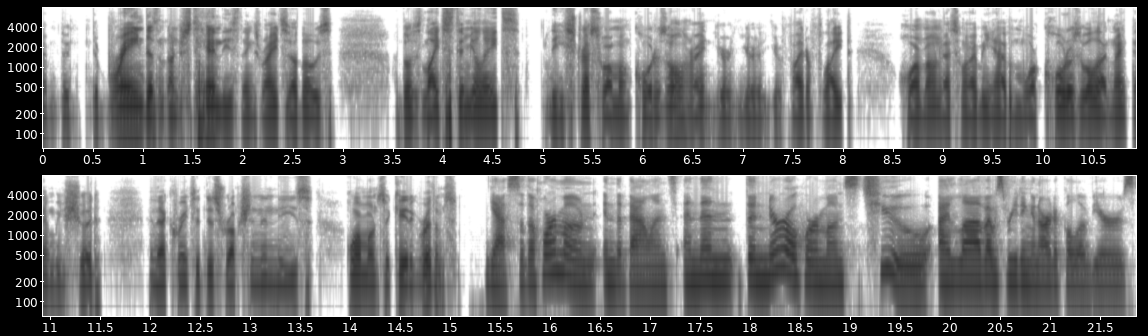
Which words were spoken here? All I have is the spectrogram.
know, the the brain doesn't understand these things, right? So those those light stimulates the stress hormone cortisol, right? Your your your fight or flight hormone. That's why we have more cortisol at night than we should, and that creates a disruption in these hormone circadian rhythms. Yeah, so the hormone in the balance and then the neurohormones too. I love I was reading an article of yours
